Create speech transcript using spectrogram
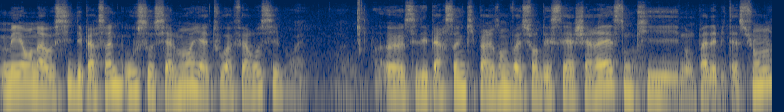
mais on a aussi des personnes où socialement il y a tout à faire aussi. Euh, c'est des personnes qui, par exemple, vont être sur des CHRS, donc qui n'ont pas d'habitation.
